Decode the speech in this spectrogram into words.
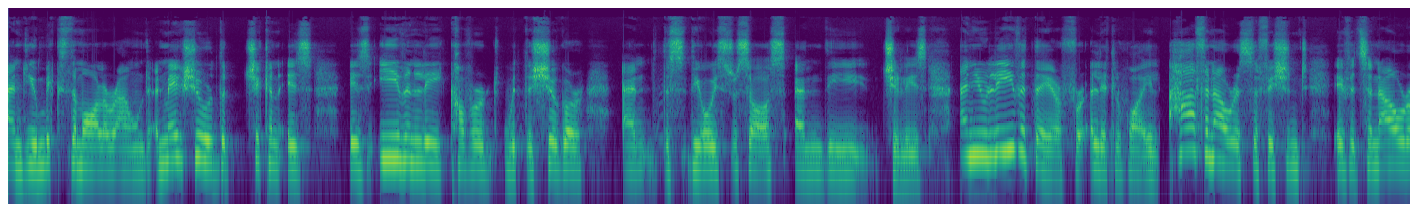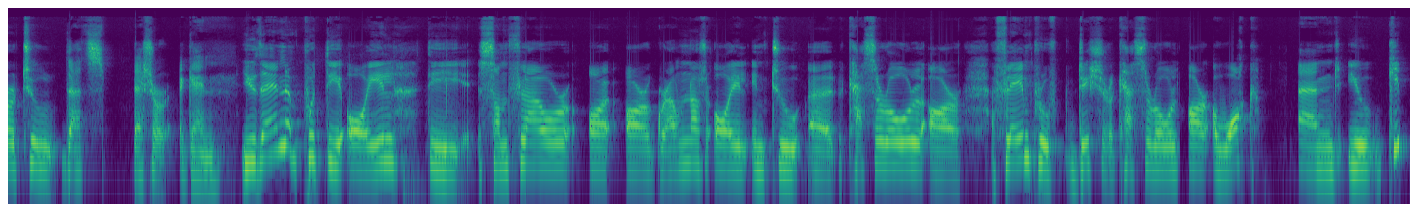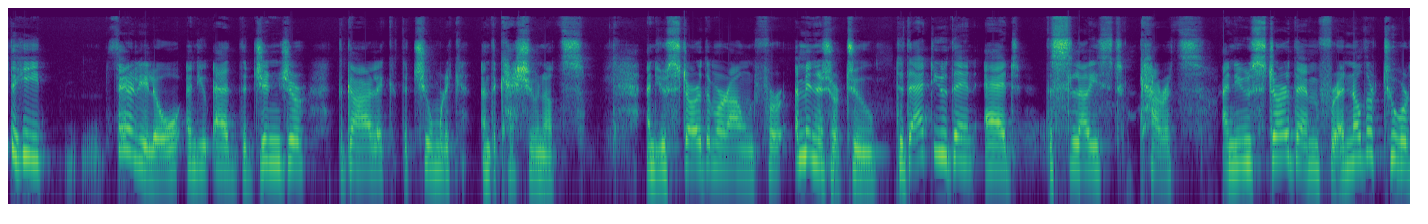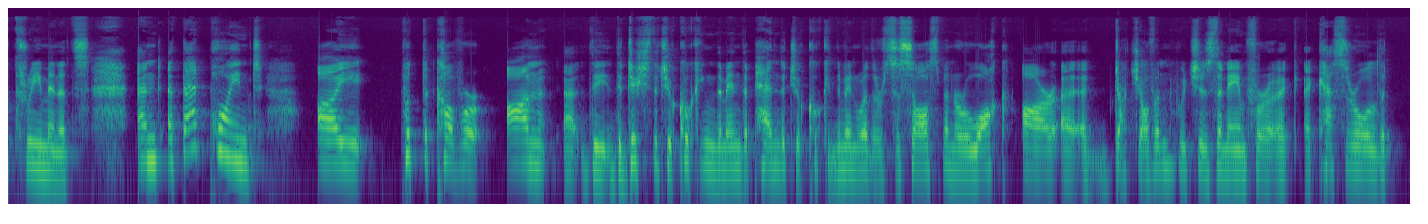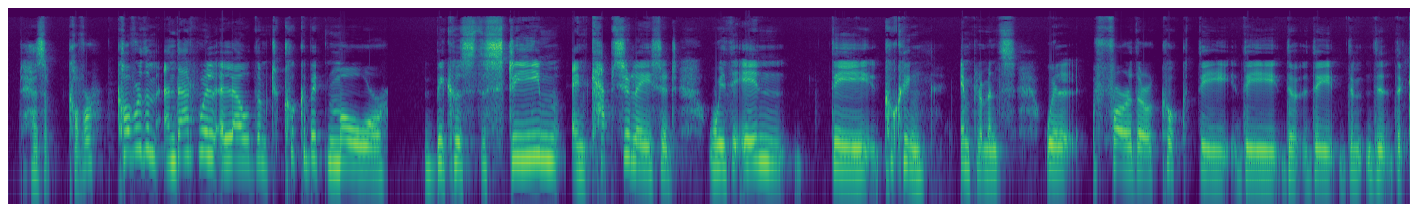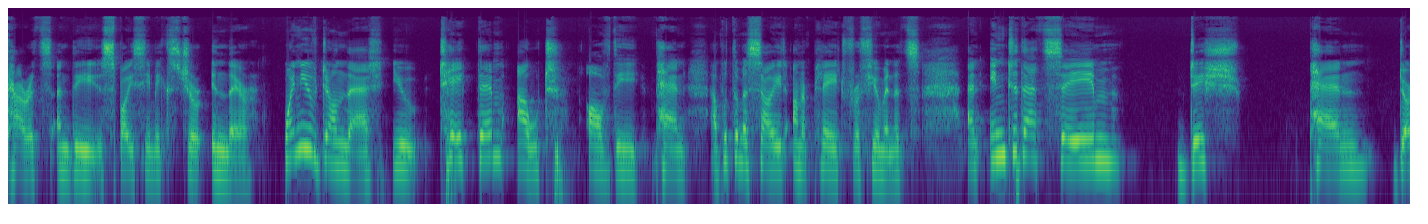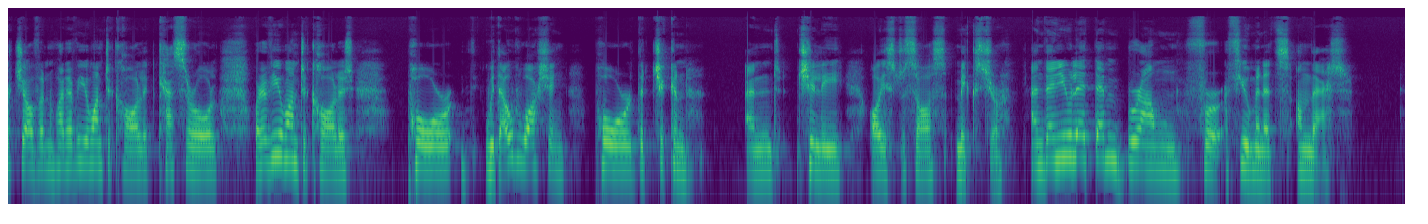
and you mix them all around and make sure the chicken is is evenly covered with the sugar and the, the, oyster sauce and the chilies. And you leave it there for a little while. Half an hour is sufficient. If it's an hour or two that's better again. You then put the oil the sunflower or, or groundnut oil into a casserole or a flameproof dish or a casserole or a wok. And you keep the heat fairly low and you add the ginger, the garlic, the turmeric, and the cashew nuts. And you stir them around for a minute or two. To that, you then add the sliced carrots and you stir them for another two or three minutes. And at that point, I put the cover on uh, the, the dish that you're cooking them in, the pan that you're cooking them in, whether it's a saucepan or a wok or a, a Dutch oven, which is the name for a, a casserole that has a cover. Cover them, and that will allow them to cook a bit more because the steam encapsulated within the cooking implements will further cook the the, the the, the, the, the carrots and the spicy mixture in there. When you've done that, you take them out of the pan and put them aside on a plate for a few minutes. And into that same dish, pan, Dutch oven, whatever you want to call it, casserole, whatever you want to call it, pour, without washing, pour the chicken and chili oyster sauce mixture. And then you let them brown for a few minutes on that.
